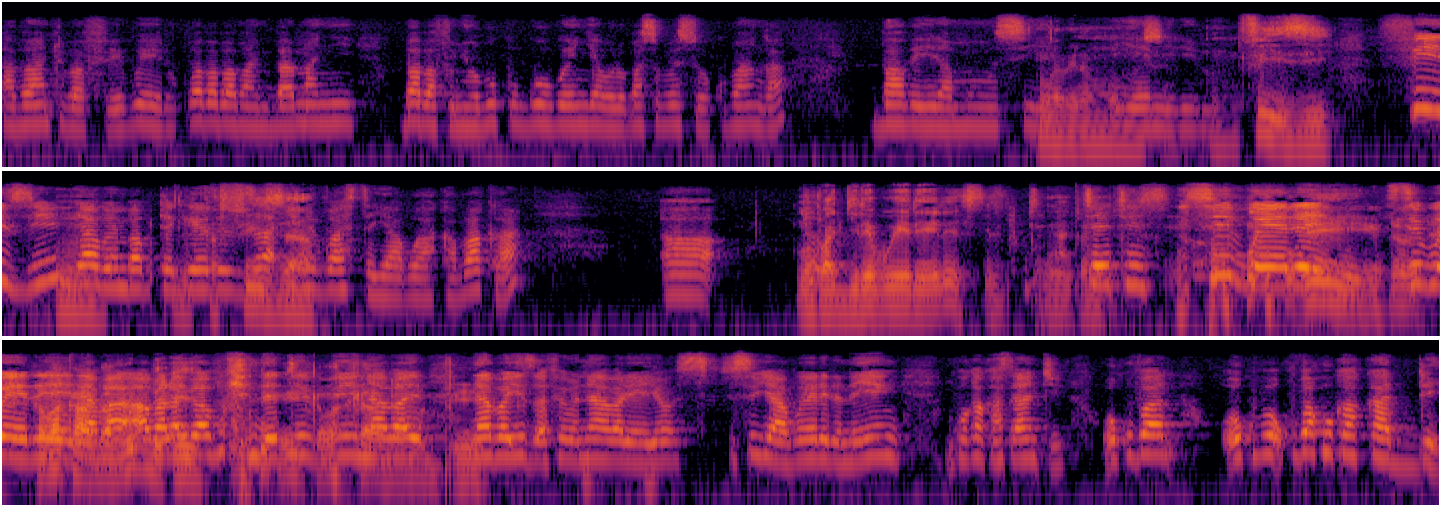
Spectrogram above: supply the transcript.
abantu baffe ebweru. Kuba baba bamanyi- babafunye obukugu obw'enjawulo basobose okuba nga babeera mu nsi. ey'emirimu. Fiizi. Fiizi nga bwe mbabutegeezezza kafiiza. yunivasite ya bwakabaka muntu agire bwereere si- bwereere si bwereere abalabi bavugidde tv n'abayizi baffe bonna abali eyo si- si bya bwereere naye nkukakasa nti okuva okuva ku kakadde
